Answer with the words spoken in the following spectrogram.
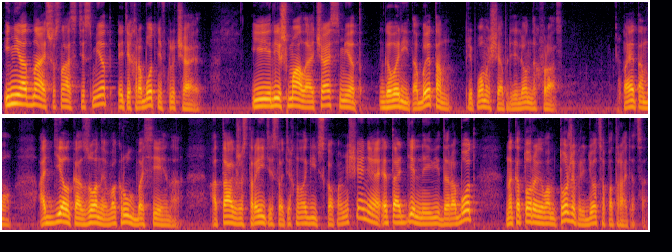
И ни одна из 16 смет этих работ не включает. И лишь малая часть смет говорит об этом при помощи определенных фраз. Поэтому отделка зоны вокруг бассейна, а также строительство технологического помещения – это отдельные виды работ – на которые вам тоже придется потратиться.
